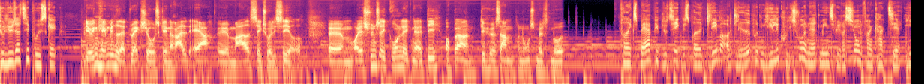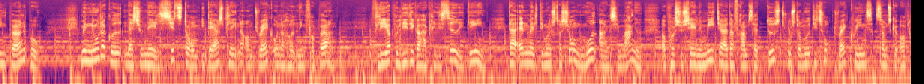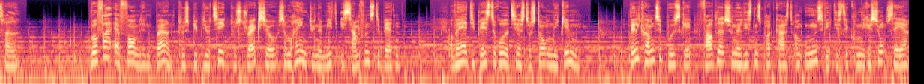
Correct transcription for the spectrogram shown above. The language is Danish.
Du lytter til budskab. Det er jo ingen hemmelighed, at dragshows generelt er øh, meget seksualiseret. Øhm, og jeg synes ikke grundlæggende, at det og børn, det hører sammen på nogen som helst måde. Frederiksberg Bibliotek vil sprede glimmer og glæde på den lille kulturnat med inspiration fra en karakter i en børnebog. Men nu er der gået national shitstorm i deres planer om dragunderholdning for børn. Flere politikere har kritiseret ideen. Der er anmeldt demonstration mod arrangementet, og på sociale medier er der fremsat dødstrusler mod de to drag queens, som skal optræde. Hvorfor er formlen børn plus bibliotek plus dragshow som ren dynamit i samfundsdebatten? Og hvad er de bedste råd til at stå stormen igennem? Velkommen til Budskab, Fagblad Journalistens podcast om ugens vigtigste kommunikationssager.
